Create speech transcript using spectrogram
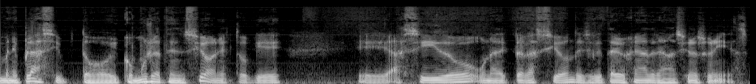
beneplácito y con mucha atención esto que eh, ha sido una declaración del secretario general de las Naciones Unidas.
